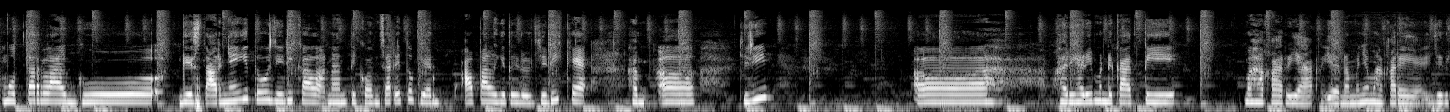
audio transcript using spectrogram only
muter lagu gestarnya gitu. Jadi kalau nanti konser itu biar apal gitu. Jadi kayak uh, jadi uh, hari-hari mendekati mahakarya. Ya namanya mahakarya ya. Jadi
